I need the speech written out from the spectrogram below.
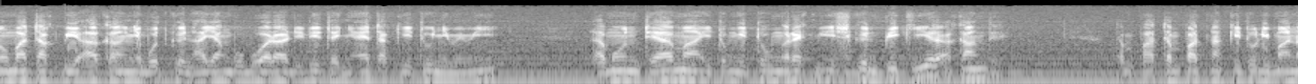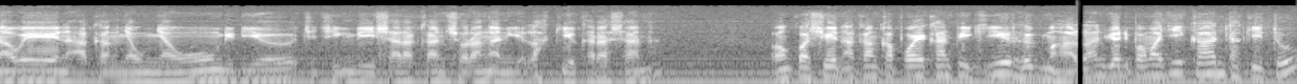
Nu matak bi akang nyebutkeun hayang bubuara di dieu nyaeta kitu nyimimi. Lamun tiama hitung-hitung rek ngiskeun pikir akang teh. Tempat-tempat nak itu di mana we nah akang nyaung-nyaung di dieu cicing disarakan sorangan ieu lah kieu karasana. ongkosin akan kapoekan pikir hug mahalan jadi pamajikan tak itu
